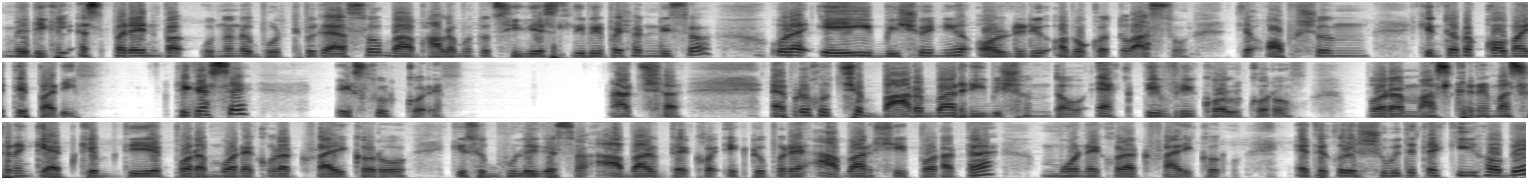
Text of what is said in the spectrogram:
মেডিকেল অ্যাসপারেন্ট বা অন্যান্য ভর্তি পরীক্ষা আসো বা ভালো মতো সিরিয়াসলি প্রিপারেশন নিছো, ওরা এই বিষয় নিয়ে অলরেডি অবগত আসো যে অপশন কিন্তু আমরা কমাইতে পারি। ঠিক আছে? এক্সক্লুড করে। আচ্ছা এরপরে হচ্ছে বারবার রিভিশন দাও অ্যাক্টিভ রিকল করো। পড়া মাঝখানে মাঝখানে গ্যাপ গ্যাপ দিয়ে পড়া মনে করা ট্রাই করো, কিছু ভুলে গেছো, আবার দেখো, একটু পরে আবার সেই পড়াটা মনে করা ট্রাই করো। এতে করে সুবিধাটা কি হবে?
